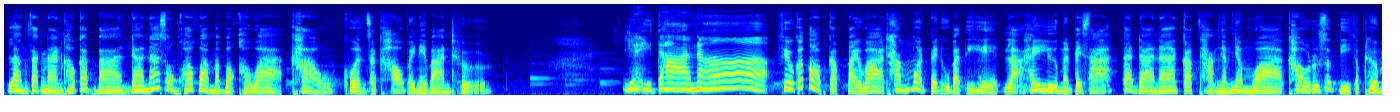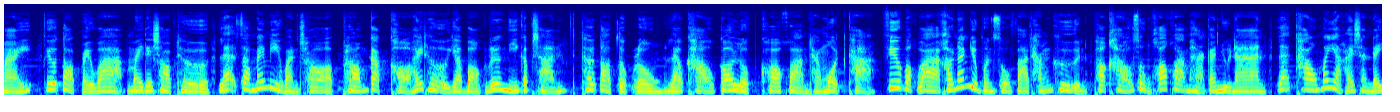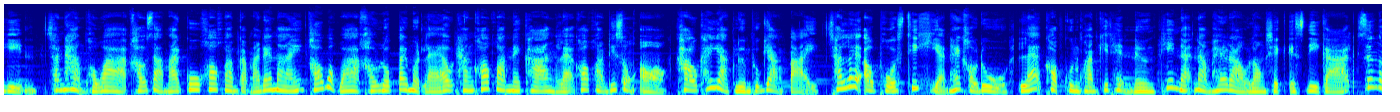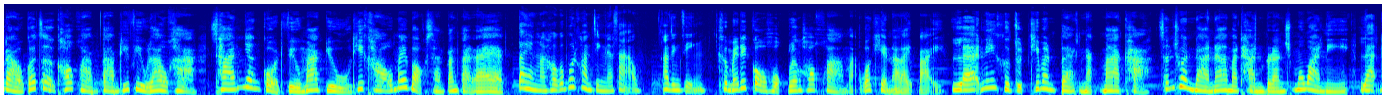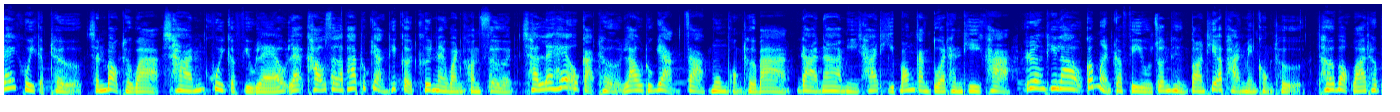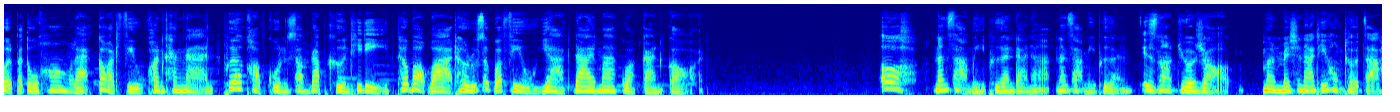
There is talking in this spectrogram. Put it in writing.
หลังจากนั้นเขากลับบ้าน ดาน่าส่งข้อความมาบอกเขาว่า เขาควรจะเข้าไปในบ้านเธอ ใหญ่ดานะฟิลก็ตอบกลับไปว่าทั้งหมดเป็นอุบัติเหตุและให้ลืมมันไปซะ แต่ดานากลับถามย้ำๆว่าเขารู้สึกดีกับเธอไหม ฟิลตอบไปว่าไม่ได้ชอบเธอ และจะไม่มีวันชอบ พร้อมกับขอให้เธออย่าบอกเรื่องนี้กับฉัน เธอตอบตกลง แล้วเขาก็ลบข้อความทั้งหมดค่ะ ฟิลบอกว่าเขานั่งอยู่บนโซฟาทั้งคืน เพราะเขาส่งข้อความหากันอยู่นาน และเขาไม่อยากให้ฉันได้ยิน ฉันถามเขาว่าเขาสามารถกู้ข้อความกลับมาได้ไหม เขาบอกว่าเขาลบไปหมดแล้วทั้งข้อความในคลังและข้อความที่ส่งออก เขาแค่อยากลืมทุกอย่างไป ฉันเลยเอาโพสต์ที่เขียนให้เขาดู และขอบคุณความคิดเห็นหนึ่งที่แนะนำให้เราลองเช็ค SD card ซึ่งเราก็เจอข้อความตามที่ฟิลเล่าค่ะ ฉันยังโกรธฟิลมากอยู่ที่เขาไม่บอกฉันตั้งแต่แรก แต่อย่างน้อยเขาก็พูดความจริงนะสาว เอาจริงคือไม่ได้โกหกเรื่องข้อความอะว่าเขียนอะไรไป และนี่คือจุดที่มันแปลกหนักมากค่ะ ฉันชวนดาน่ามาทานบรันช์เมื่อวานนี้ และได้คุยกับเธอ ฉันบอกเธอว่าฉันคุยกับฟิลแล้ว และเขาสารภาพทุกอย่างที่เกิดขึ้นในวันคอนเสิร์ต ฉันเลยให้โอกาสเธอเล่าทุกอย่างจากมุมของเธอบ้าง ดาน่ามีท่าทีป้องกันตัวทันทีค่ะ เรื่องที่เล่าก็เหมือนกับฟิลจนถึงตอนที่อพาร์ตเมนต์ของเธอ เธอบอกว่าเธอเปิดประตูห้องและกอดฟิลค่อนข้างนาน เพื่อขอบคุณสำหรับคืนที่ดี เธอบอกว่าเธอรู้สึกว่าฟิลอยากได้มากกว่าการกอด โอ้นั่นสามีเพื่อนดานะ นั่นสามีเพื่อน it's not your job มันไม่ใช่หน้าที่ของเธอจ้ะ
